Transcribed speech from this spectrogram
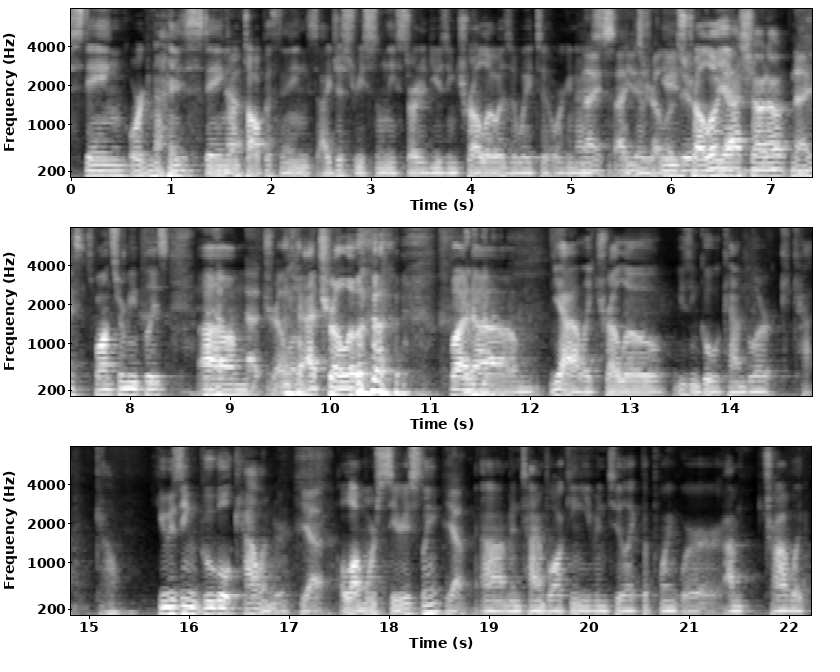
staying organized, staying Yeah. on top of things. I just recently started using Trello as a way to organize. Nice. I use uh, Trello you use too. Trello, yeah. Yeah. Shout out. Nice. Sponsor me, please. Um, At Trello. at Trello. but um, yeah, like Trello using Google Calendar, ca- cal- using Google Calendar Yeah. a lot more seriously. Yeah. Um, and time blocking even to like the point where I'm traveling. like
